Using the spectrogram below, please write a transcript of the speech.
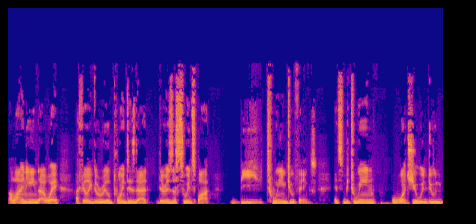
aligning in that way, I feel like the real point is that there is a sweet spot between two things. It's between what you would do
